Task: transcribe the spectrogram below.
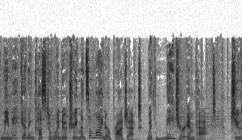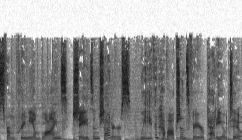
We make getting custom window treatments a minor project with major impact. Choose from premium blinds, shades, and shutters. We even have options for your patio, too.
